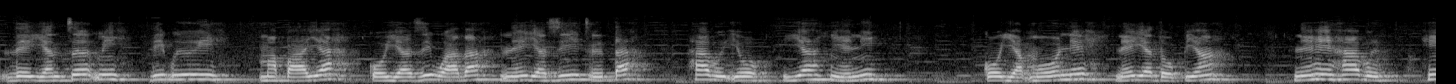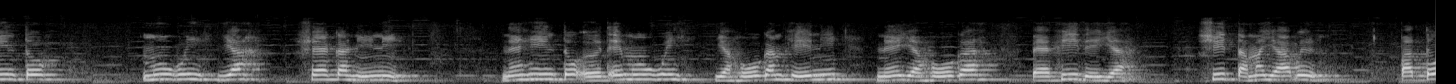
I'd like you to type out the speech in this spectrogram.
De Yantsami, Di Bui, Mapaya, ko yazi wada ne yazi tsita habu yo ya nyeni ko yamone ne ya dopia, ne habu hinto mugui ya sheka nini ne hinto öte mugui, ya hogan peni ne ya hoga bafide ya shitama yabu pato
